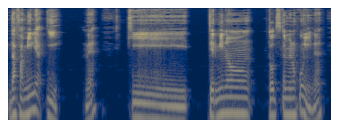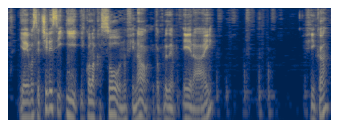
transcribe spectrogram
da família i, né? Que terminam. Todos terminam com i, né? E aí você tira esse i e coloca sou no final. Então, por exemplo, erai fica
